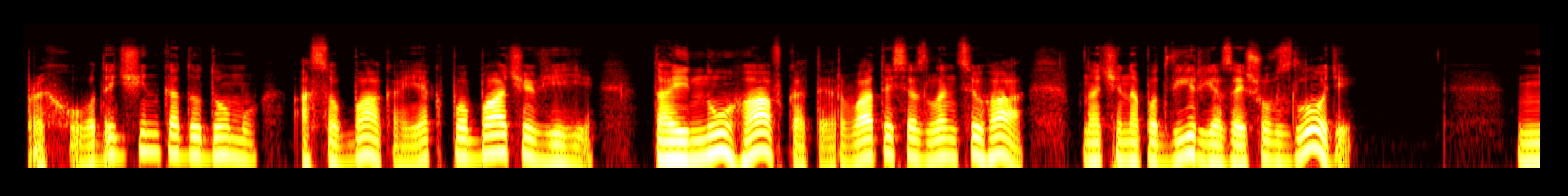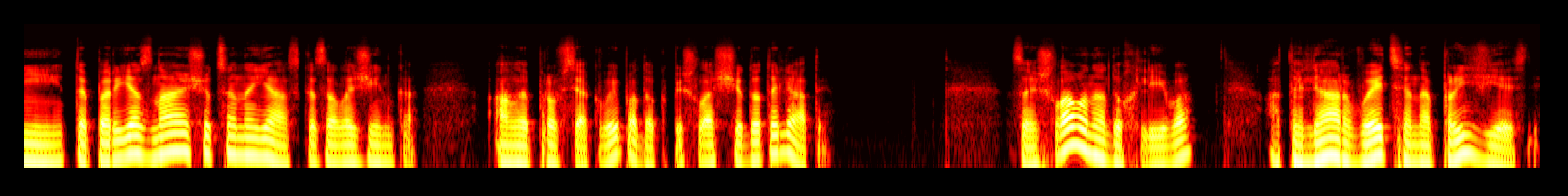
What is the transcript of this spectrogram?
Приходить жінка додому, а собака, як побачив її, та й ну гавкати, рватися з ланцюга, наче на подвір'я зайшов злодій. Ні, тепер я знаю, що це не я, сказала жінка, але про всяк випадок пішла ще до теляти. Зайшла вона до хліва, а теля рветься на прив'язді,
